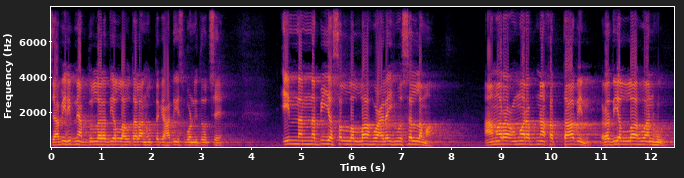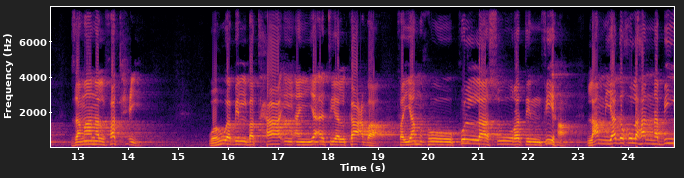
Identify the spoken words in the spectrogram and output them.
জাবির ইবনে আবদুল্লাহ রাদি আল্লাহ তালাহুর থেকে হাদিস বর্ণিত হচ্ছে ইন্নান্নবিয়া সাল্লাহ আলাইহি ওসাল্লামা আমারা উমর আবনা খত্তাবিন রাদিয়াল্লাহু আনহু জামান আল ফাতহি وهو بالبطحاء أن يأتي الكعبة فيمحو كل سورة فيها لم يدخلها النبي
